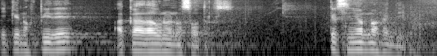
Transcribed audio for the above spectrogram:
y que nos pide a cada uno de nosotros. Que el Señor nos bendiga.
